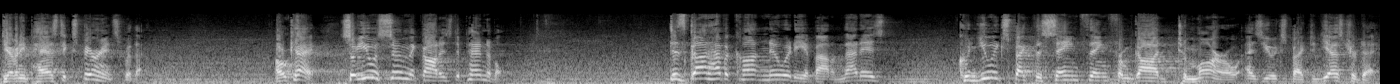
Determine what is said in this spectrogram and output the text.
Do you have any past experience with that? Okay, so you assume that God is dependable. Does God have a continuity about him? That is, could you expect the same thing from God tomorrow as you expected yesterday?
